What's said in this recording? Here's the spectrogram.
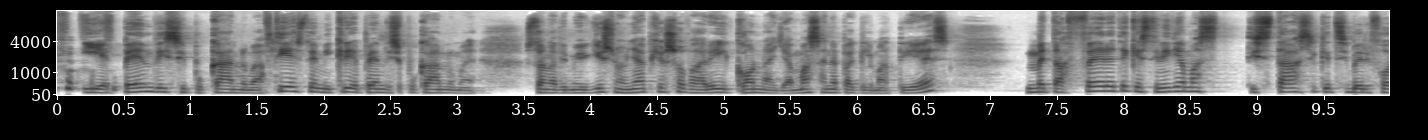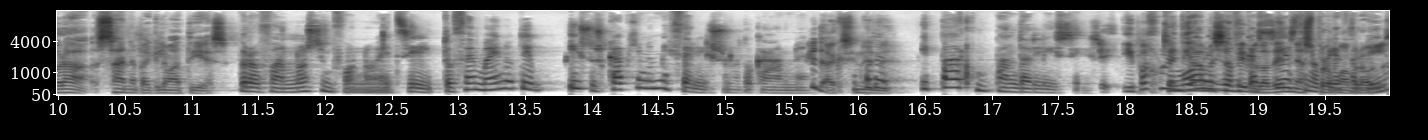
η επένδυση που κάνουμε, αυτή έστω η μικρή επένδυση που κάνουμε στο να δημιουργήσουμε μια πιο σοβαρή εικόνα για μας σαν επαγγελματίες, μεταφέρεται και στην ίδια μας τη στάση και τη συμπεριφορά σαν επαγγελματίες. Προφανώς συμφωνώ, έτσι. Το θέμα είναι ότι ίσως κάποιοι να μην θέλησουν να το κάνουν. Εντάξει, ναι, ναι. Υπάρχουν πάντα λύσεις. Ε, υπάρχουν ενδιάμεσα βήματα, δεν είναι ασπρόμαυρο όλα.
